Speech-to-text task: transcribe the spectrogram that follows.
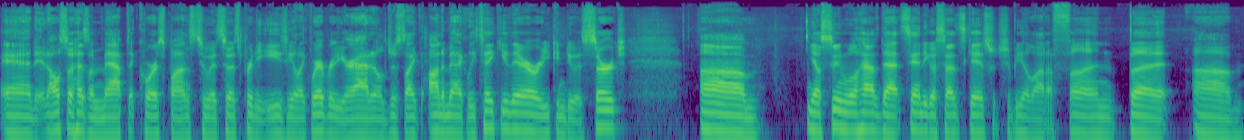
and it also has a map that corresponds to it. So it's pretty easy. Like wherever you're at, it'll just like automatically take you there, or you can do a search. Um, you know, soon we'll have that San Diego Sudscapes, which should be a lot of fun. But um,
